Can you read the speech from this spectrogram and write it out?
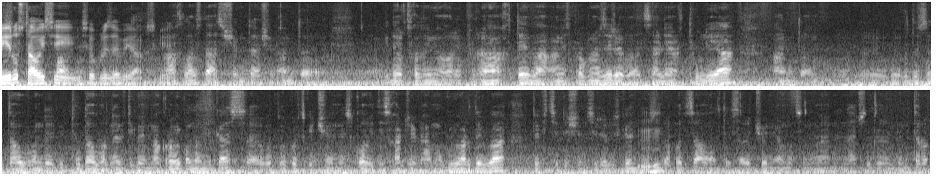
ვირუს თავისი სურპრიზები აქვს კი. ახლავს და ასე შემდეგ ამიტომ კიდევ ერთხელ ვიმეორებ რა ხდება ამის პროგნოზირება ძალიან რთულია ამიტომ როდესაც დაუბრუნდებით თუ დაუბრუნდებით იგივე მაკროეკონომიკას, როგორც კი ჩვენ ეს კოვიდის ხარჯები ამოგვივარდება, დეფიციტის შემცირებისკენ სწრაფად წავალთ, ეს არის ჩვენი ამოცანა, ნაჩვენებელი, იმიტომ რომ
